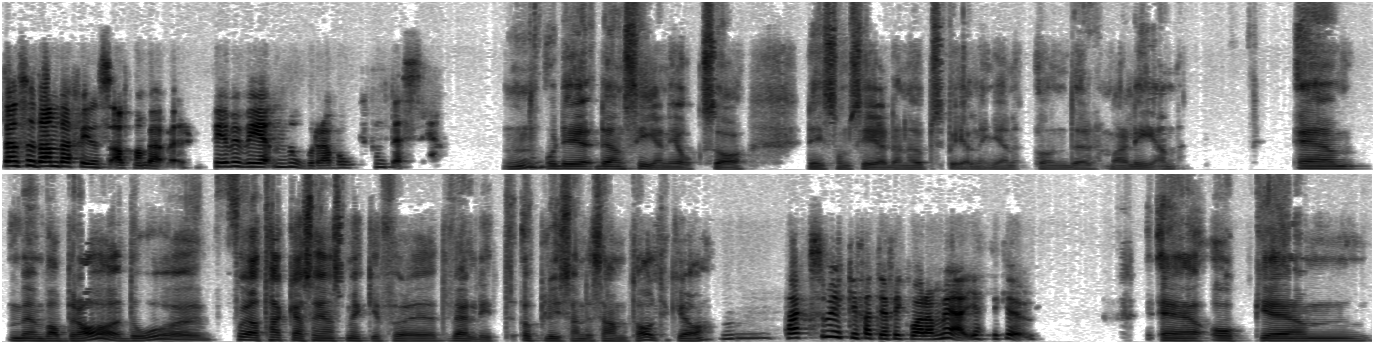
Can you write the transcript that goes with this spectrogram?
den sidan, där finns allt man behöver. www.norabok.se. Mm, och det, den ser ni också, ni som ser den här uppspelningen under Marlene. Men vad bra, då får jag tacka så hemskt mycket för ett väldigt upplysande samtal tycker jag. Mm, tack så mycket för att jag fick vara med, jättekul. Och ehm,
